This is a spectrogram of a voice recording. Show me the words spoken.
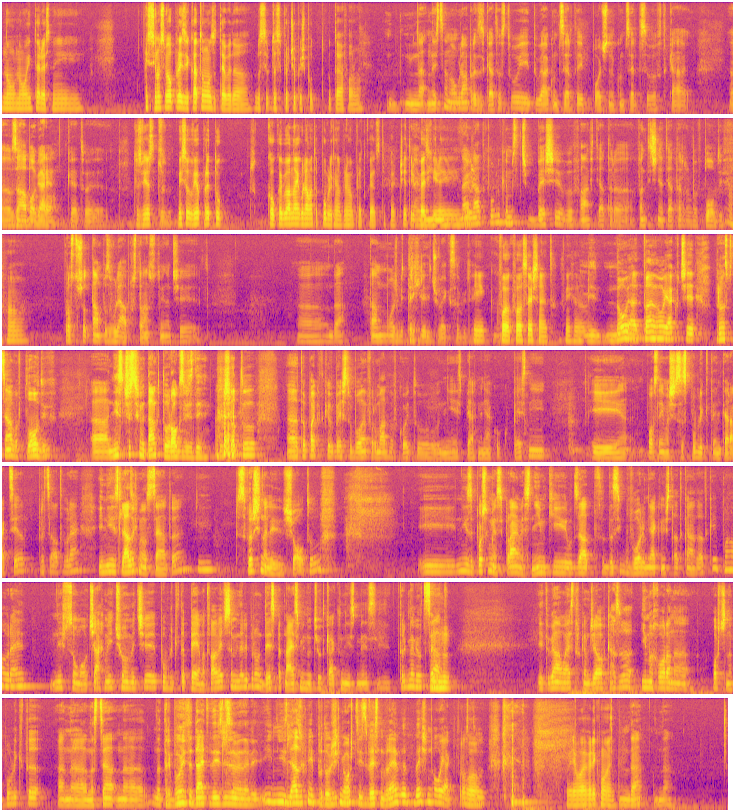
Много, много интересно и, и силно си било предизвикателно за тебе да, да, се, да се пречупиш под, под тази форма. На, наистина много голямо предизвикателство и тогава концерта и повечето ни концерти са в така в зала България, където е... Тоест вие, мисъл, вие пред тук колко е била най-голямата публика, например, пред която сте пред 4-5 хиляди? Най-голямата публика мисля, че беше в амфитеатъра, в античния театър в Пловдив. Ага. Просто защото там позволява пространството, иначе а, да, там може би 3000 човека са били. И какво, какво е усещането? Ми, много, това е много яко, че примерно специално в Пловдив а, ние се чувстваме там като рок звезди, защото а, то пак такъв беше свободен формат, в който ние изпяхме няколко песни и после имаше с публиката интеракция през цялото време. И ние слязахме от сцената и свърши, нали, шоуто. И ние започнахме да си правим снимки отзад, да си говорим някакви неща, така нататък. И по едно време нещо се умълчахме и чуваме, че публиката пее. Ма това вече са минали примерно 10-15 минути, откакто ние сме си тръгнали от сцената. Mm-hmm. И тогава маестро Камджелов казва, има хора на, още на публиката, а на, на, сцена, на, на трибуните, дайте да излизаме, нали. И ние излязохме и продължихме още известно време. Беше много яко. Просто... Било е велик момент. Да, да.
